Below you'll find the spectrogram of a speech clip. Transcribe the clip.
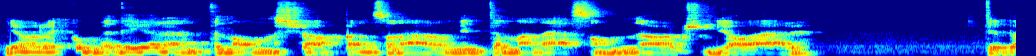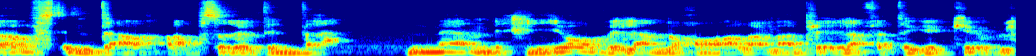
Jag rekommenderar inte någon att köpa en sån här om inte man är sån nörd som jag är. Det behövs inte, absolut inte. Men jag vill ändå ha alla de här prylarna för jag tycker det är kul.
